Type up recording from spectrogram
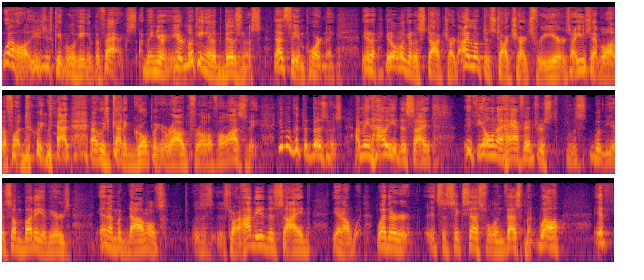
Well, you just keep looking at the facts. I mean, you're, you're looking at a business. That's the important thing. You know, you don't look at a stock chart. I looked at stock charts for years. I used to have a lot of fun doing that. I was kind of groping around for a philosophy. You look at the business. I mean, how you decide if you own a half interest with, with you, some buddy of yours in a McDonald's store? How do you decide, you know, whether it's a successful investment? Well, if,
